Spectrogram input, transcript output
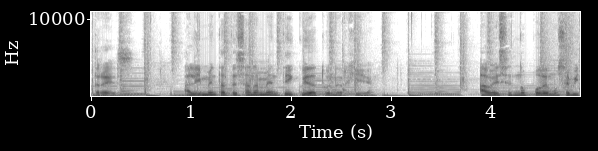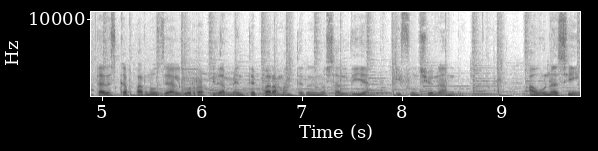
3. Aliméntate sanamente y cuida tu energía. A veces no podemos evitar escaparnos de algo rápidamente para mantenernos al día y funcionando. Aún así,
